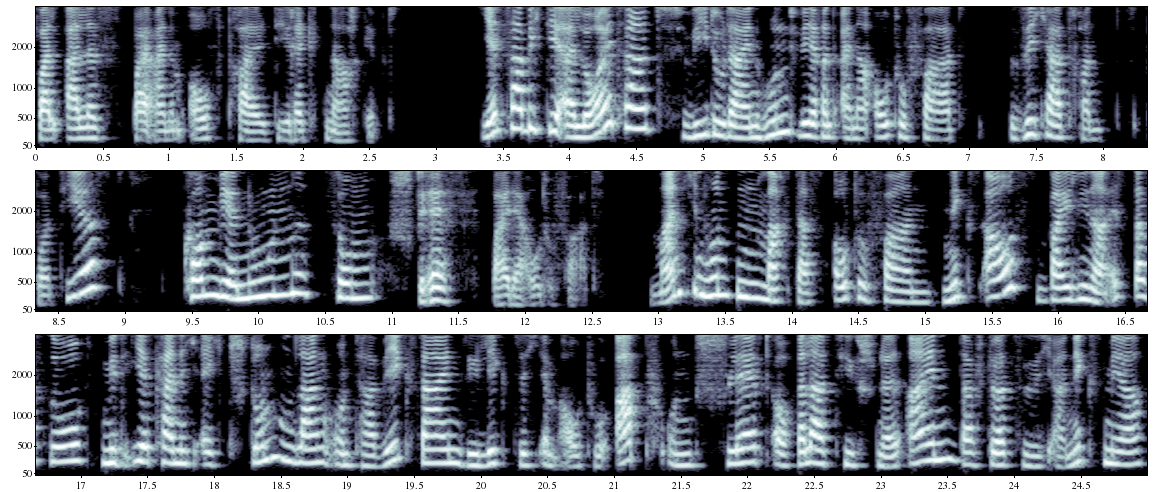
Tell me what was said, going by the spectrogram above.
weil alles bei einem Aufprall direkt nachgibt. Jetzt habe ich dir erläutert, wie du deinen Hund während einer Autofahrt sicher transportierst, kommen wir nun zum Stress bei der Autofahrt. Manchen Hunden macht das Autofahren nichts aus. Bei Lina ist das so. Mit ihr kann ich echt stundenlang unterwegs sein. Sie legt sich im Auto ab und schläft auch relativ schnell ein. Da stört sie sich an nichts mehr.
